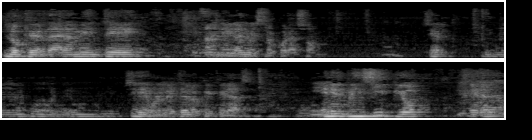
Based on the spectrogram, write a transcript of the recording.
lo que verdaderamente anhela nuestro corazón. ¿Cierto? Sí, devolvete lo que quieras. En el principio era, era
